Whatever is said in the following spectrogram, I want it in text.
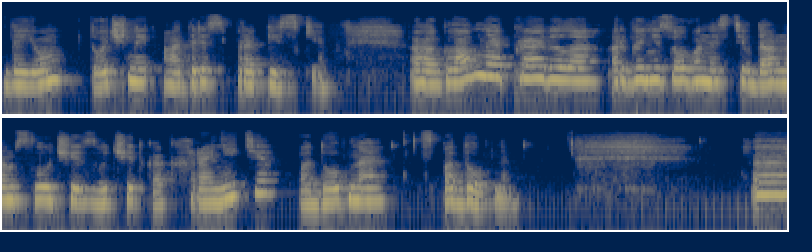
даем точный адрес прописки. Э, главное правило организованности в данном случае звучит как «храните подобное с подобным». Э,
